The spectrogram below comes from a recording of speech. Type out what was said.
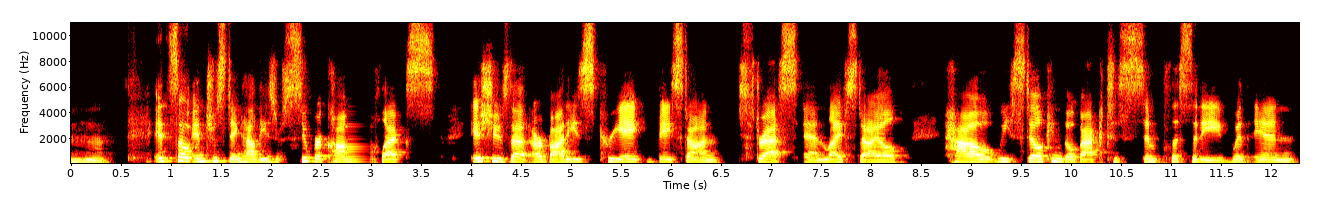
Mm-hmm. It's so interesting how these are super complex issues that our bodies create based on stress and lifestyle, how we still can go back to simplicity within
